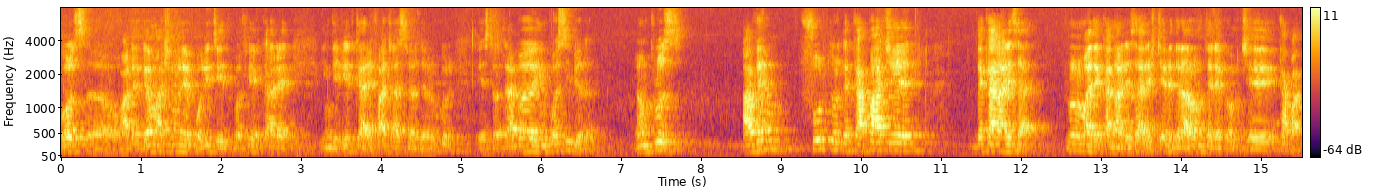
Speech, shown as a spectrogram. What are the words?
colț, să alegăm mașinile poliției după fiecare individ care face astfel de lucruri, este o treabă imposibilă. În plus, avem furturi de capace de canalizare nu numai de canalizare, și cele de la Rom Telecom, ce capac.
